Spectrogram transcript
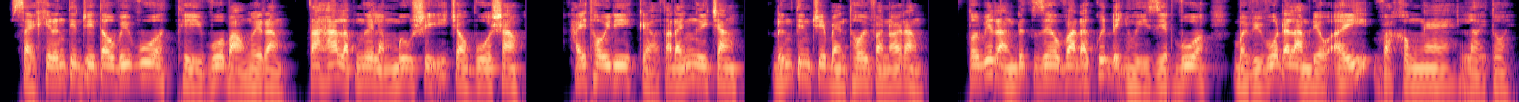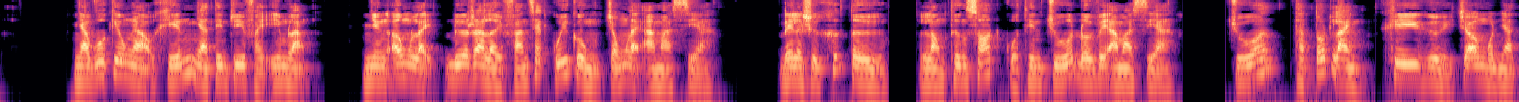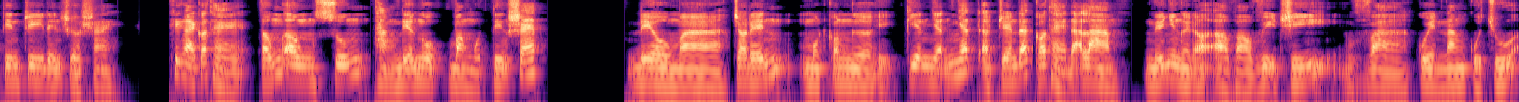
Xảy khi đấng tiên tri tâu với vua, thì vua bảo người rằng, ta há lập ngươi làm mưu sĩ cho vua sao? Hãy thôi đi, kẻo ta đánh ngươi chăng? Đứng tiên tri bèn thôi và nói rằng, tôi biết rằng Đức giê va đã quyết định hủy diệt vua bởi vì vua đã làm điều ấy và không nghe lời tôi. Nhà vua kiêu ngạo khiến nhà tiên tri phải im lặng, nhưng ông lại đưa ra lời phán xét cuối cùng chống lại Amasia. Đây là sự khước từ, lòng thương xót của Thiên Chúa đối với Amasia. Chúa thật tốt lành khi gửi cho ông một nhà tiên tri đến sửa sai. Khi Ngài có thể tống ông xuống thẳng địa ngục bằng một tiếng sét điều mà cho đến một con người kiên nhẫn nhất ở trên đất có thể đã làm nếu như người đó ở vào vị trí và quyền năng của Chúa.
